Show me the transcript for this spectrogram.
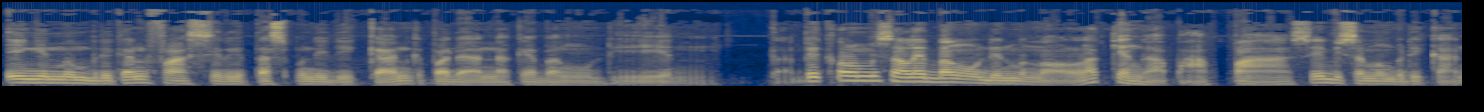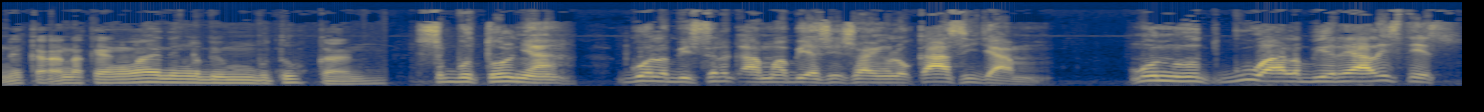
ingin memberikan fasilitas pendidikan kepada anaknya Bang Udin. Tapi kalau misalnya Bang Udin menolak ya nggak apa-apa. Saya bisa memberikannya ke anak yang lain yang lebih membutuhkan. Sebetulnya, gue lebih serg sama beasiswa yang lo kasih, Jam. Menurut gue lebih realistis.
